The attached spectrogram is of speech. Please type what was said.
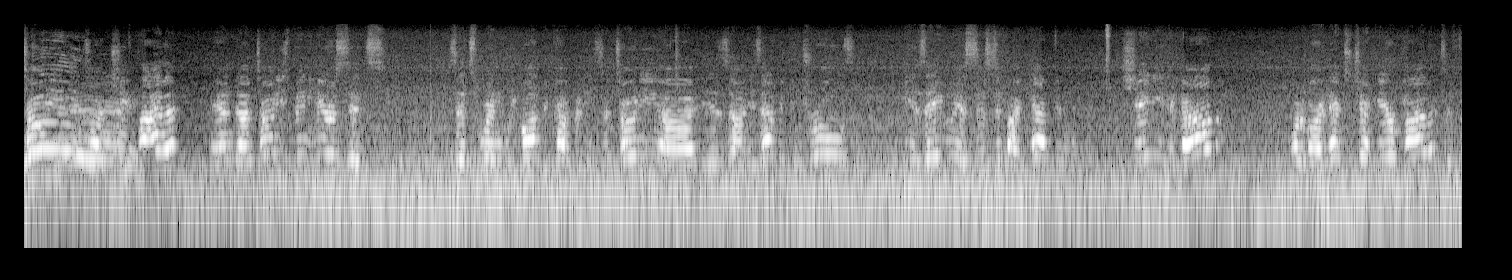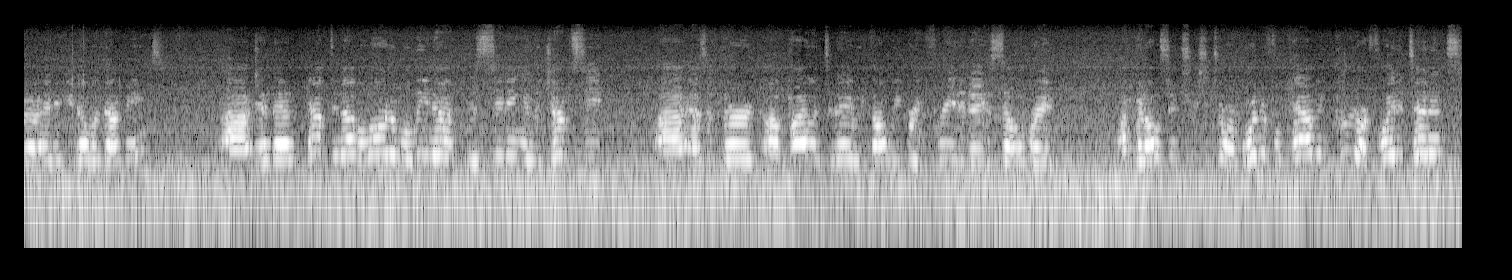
Tony is our chief pilot, and uh, Tony's been here since since when we bought the company. So Tony uh, is uh, is at the controls. He is ably assisted by Captain Shady Hagab, one of our next check air pilots, if uh, any of you know what that means. Uh, and then Captain Abelardo Molina is sitting in the jump seat uh, as a third uh, pilot today. We thought we'd bring three today to celebrate. I'm going to also introduce you to our wonderful cabin crew, our flight attendants.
